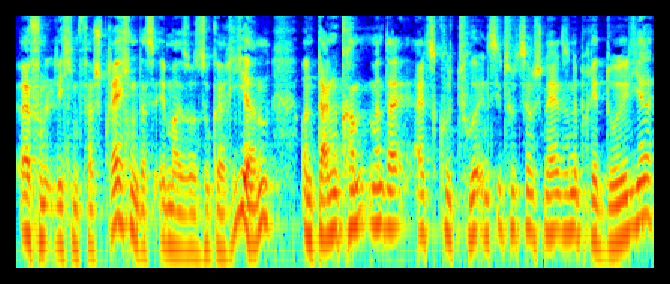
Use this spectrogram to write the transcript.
öffentlichen Versprechen das immer so suggerieren. Und dann kommt man da als Kulturinstitution schnell in so eine Bredouille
